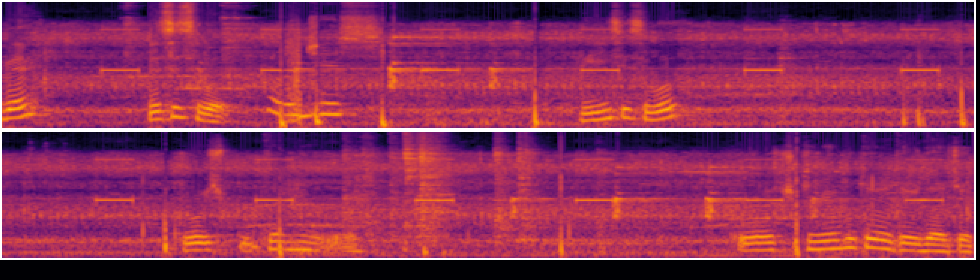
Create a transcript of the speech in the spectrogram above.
ne be? Ne sesi bu? öleceğiz. Neyin sesi bu? Koç burada ne olur? Koç kimi burada öldürdü acaba?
